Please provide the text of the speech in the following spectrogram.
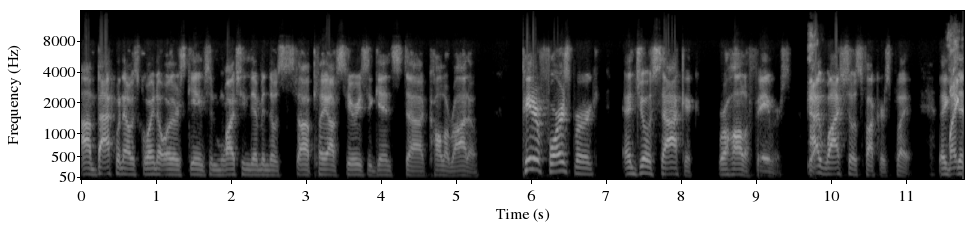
um, back when I was going to Oilers games and watching them in those uh, playoff series against uh, Colorado, Peter Forsberg and Joe Sakic were Hall of Famers. Yeah. I watched those fuckers play. Like Mike the-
